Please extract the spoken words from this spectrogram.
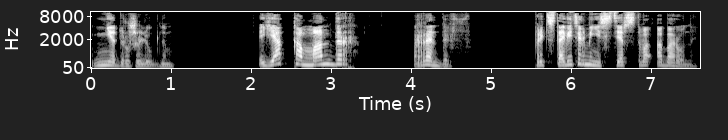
недружелюбным. Я командир Рэндольф, представитель Министерства обороны.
